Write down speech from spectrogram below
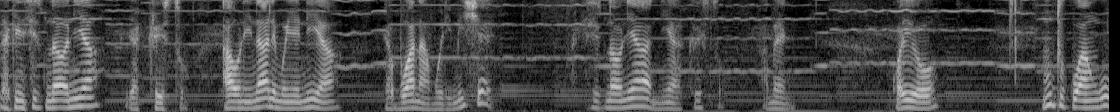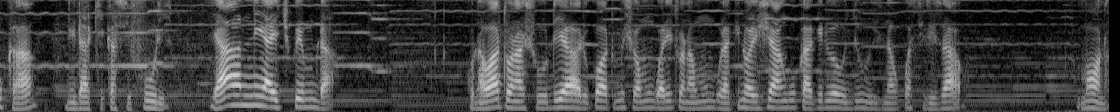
lakini sisi tunayo nia ya Kristo. Au ni nani mwenye nia ya Bwana amwelimishe? Lakini sisi tunayo nia nia ya Kristo. Amen. Kwa hiyo mtu kuanguka ni dakika sifuri, yaani haichukui muda. Kuna watu wanashuhudia walikuwa watumishi wa Mungu, waliitwa na Mungu, lakini walishaanguka, lakini wewe ujui, zinakuwa siri zao. Umeona?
